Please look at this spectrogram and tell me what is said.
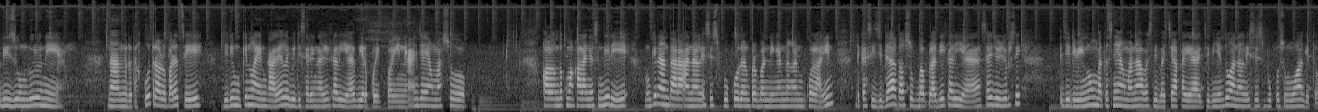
di zoom dulu nih. Nah menurut aku terlalu padat sih. Jadi mungkin lain kali lebih disaring lagi kali ya biar poin-poinnya aja yang masuk kalau untuk makalahnya sendiri mungkin antara analisis buku dan perbandingan dengan buku lain dikasih jeda atau subbab lagi kali ya. Saya jujur sih jadi bingung batasnya yang mana pas dibaca kayak jadinya tuh analisis buku semua gitu.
